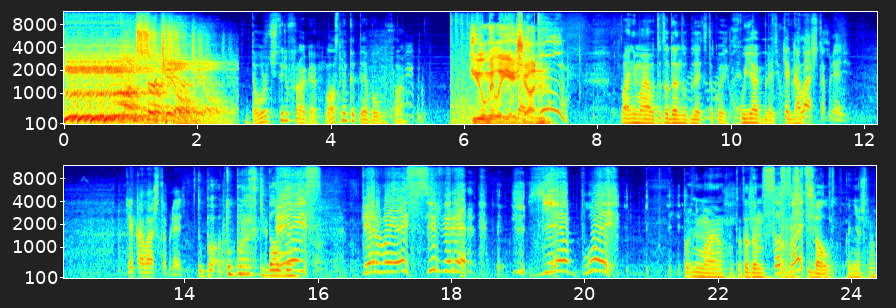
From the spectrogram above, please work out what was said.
Monster kill! Того же 4 фрага. Ластный КТ был инфа. Humiliation! Понимаю, вот это Дэн тут, блядь, такой хуяк, блядь. Где калаш-то, блядь? Где калаш-то, блядь? Тупо, тупо раскидал, Дэн. Ace! Первый ace в Сильвере! Ебой! Понимаю, вот это Дэн раскидал, конечно.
